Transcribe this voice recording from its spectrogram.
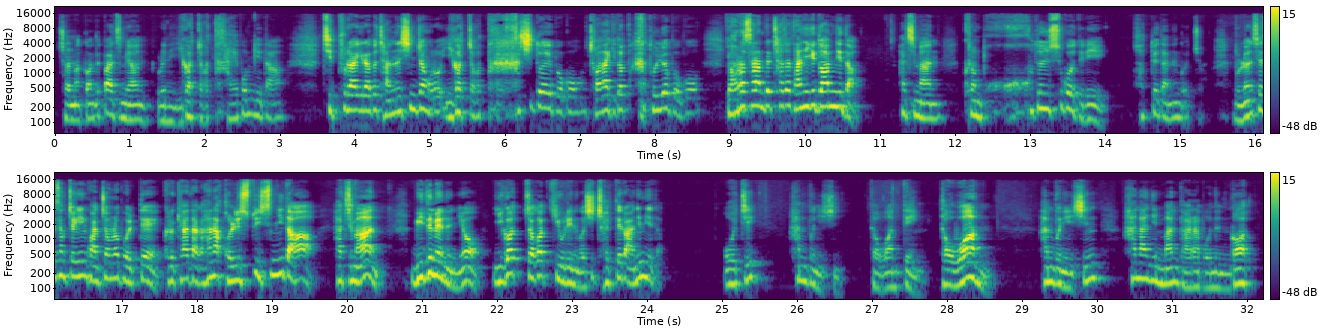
절망 가운데 빠지면 우리는 이것저것 다 해봅니다. 지푸라기라도 잡는 심정으로 이것저것 다 시도해보고, 전화기도 다 돌려보고, 여러 사람들 찾아다니기도 합니다. 하지만 그런 모든 수고들이 헛되다는 거죠. 물론 세상적인 관점으로 볼 때 그렇게 하다가 하나 걸릴 수도 있습니다. 하지만 믿음에는요, 이것저것 기울이는 것이 절대로 아닙니다. 오직 한 분이신 the one thing, the one 한 분이신 하나님만 바라보는 것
